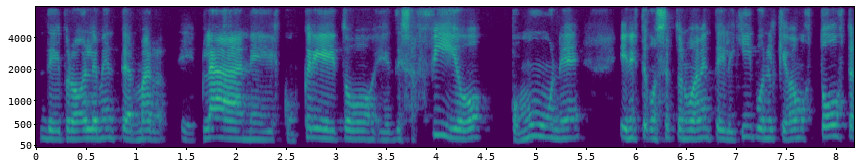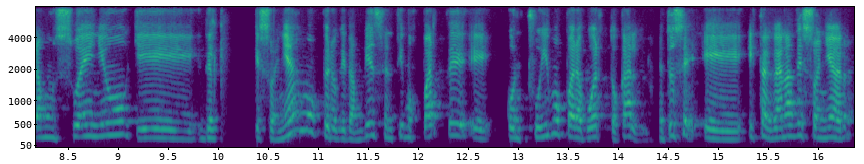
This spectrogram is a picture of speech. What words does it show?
de probablemente armar planes concretos, desafíos comunes, en este concepto nuevamente del equipo en el que vamos todos tras un sueño que, del que soñamos, pero que también sentimos parte, eh, construimos para poder tocarlo. Entonces, eh, estas ganas de soñar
